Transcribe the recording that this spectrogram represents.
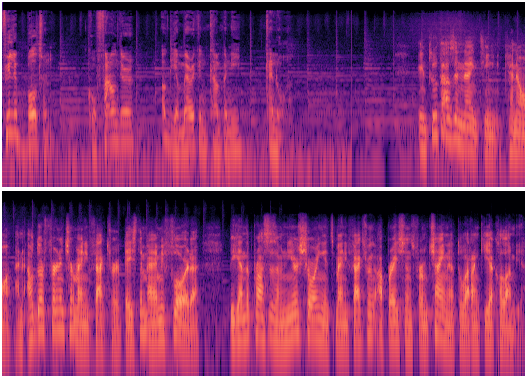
Philip Bolton, co founder of the American company Canoa. In 2019, Canoa, an outdoor furniture manufacturer based in Miami, Florida, began the process of nearshoring its manufacturing operations from China to Barranquilla, Colombia.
